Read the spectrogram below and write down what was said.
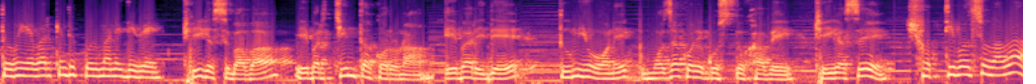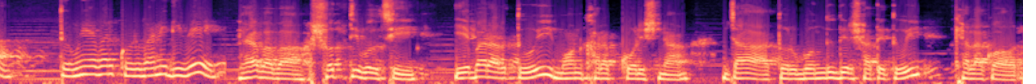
তুমি এবার কিন্তু কুরবানি দিবে। ঠিক আছে বাবা এবার চিন্তা করো না। এবার ঈদে তুমিও অনেক মজা করে গোস্ত খাবে ঠিক আছে? সত্যি বলছো বাবা? তুমি এবার কুরবানি দিবে? হ্যাঁ বাবা সত্যি বলছি। এবার আর তুই মন খারাপ করিস না। যা তোর বন্ধুদের সাথে তুই খেলা কর।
